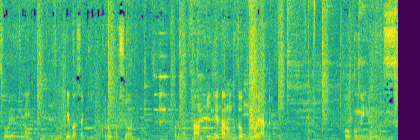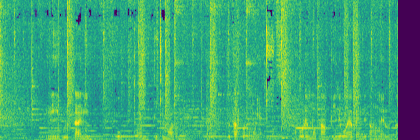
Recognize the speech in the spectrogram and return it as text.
草焼きね。手羽先黒胡椒に。これも単品で頼むと500円ポークメニューあります煮豚におトンテキもあるね豚ホルモン焼きこれも単品で500円で頼めるんだ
